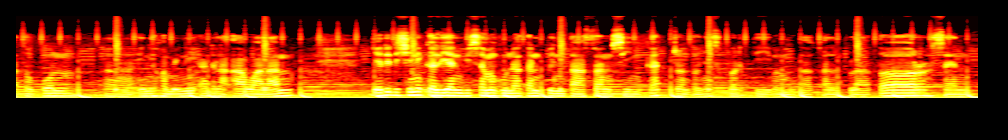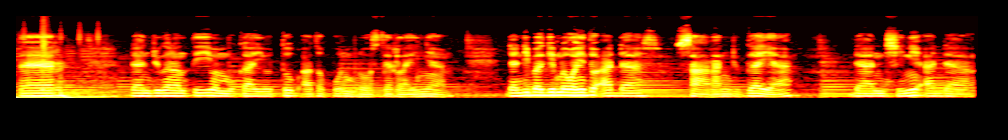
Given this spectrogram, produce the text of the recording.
ataupun uh, ini home ini adalah awalan jadi di sini kalian bisa menggunakan pintasan singkat, contohnya seperti membuka kalkulator, center, dan juga nanti membuka YouTube ataupun browser lainnya. Dan di bagian bawah itu ada saran juga ya. Dan di sini ada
